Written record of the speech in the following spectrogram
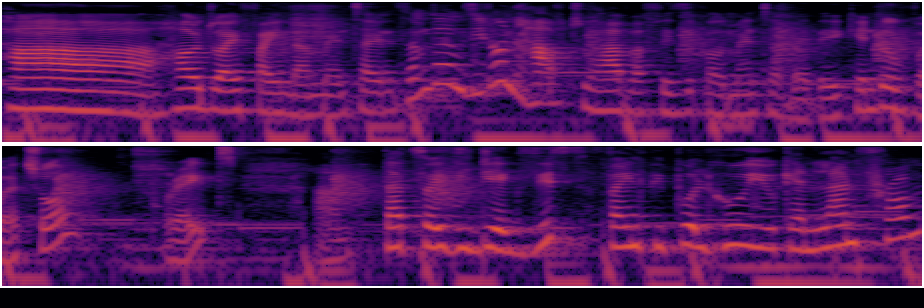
how, how do I find a mentor? And sometimes you don't have to have a physical mentor, by the way. You can do virtual, right? Um, that's why Zydii exists. Find people who you can learn from.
